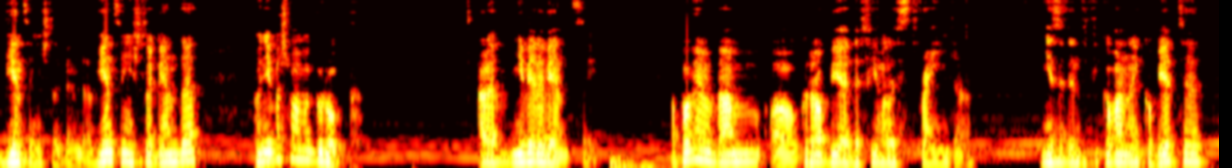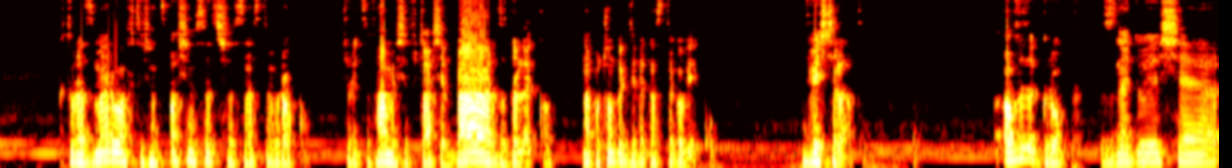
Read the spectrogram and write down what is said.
Więcej niż legendę. Więcej niż legendę, ponieważ mamy grup. Ale niewiele więcej. Opowiem wam o grobie The Female Stranger. Niezidentyfikowanej kobiety, która zmarła w 1816 roku. Czyli cofamy się w czasie bardzo daleko. Na początek XIX wieku. 200 lat. Owy grób znajduje się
